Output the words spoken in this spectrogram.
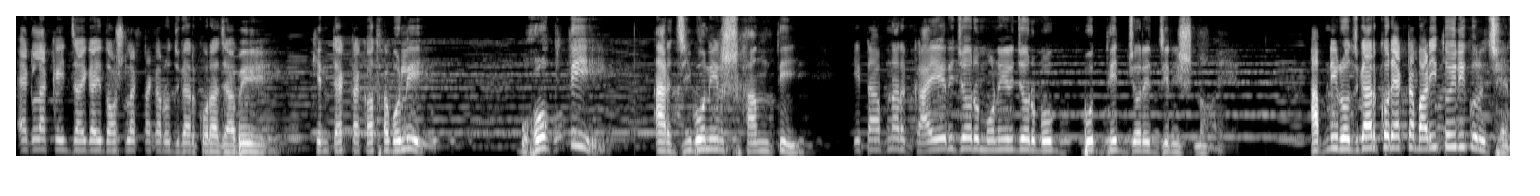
এক লাখের জায়গায় দশ লাখ টাকা রোজগার করা যাবে। কিন্তু একটা কথা বলি, ভক্তি আর জীবনের শান্তি, এটা আপনার গায়ের জোর, মনের জোর বুদ্ধির জোরের জিনিস নয়। আপনি রোজগার করে একটা বাড়ি তৈরি করেছেন,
